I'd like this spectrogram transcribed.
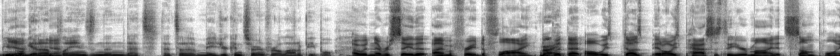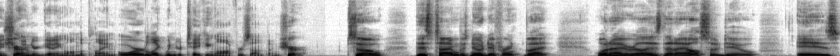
people Yeah, get on yeah. planes, and then that's that's a major concern for a lot of people. I would never say that I'm afraid to fly, Right. but that always does. It always passes through your mind at some point Sure. when you're getting on the plane, or like when you're taking off or something. Sure. So this time was no different, but what I realized that I also do is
